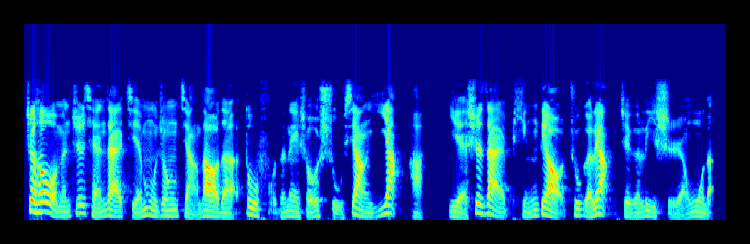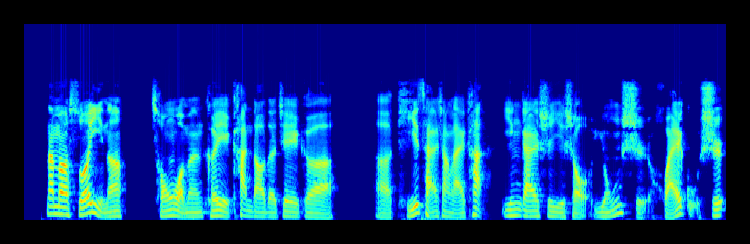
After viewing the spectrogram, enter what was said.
这和我们之前在节目中讲到的杜甫的那首《蜀相》一样啊，也是在凭吊诸葛亮这个历史人物的。那么，所以呢，从我们可以看到的这个呃题材上来看，应该是一首咏史怀古诗。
